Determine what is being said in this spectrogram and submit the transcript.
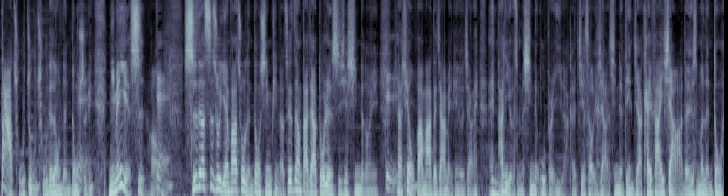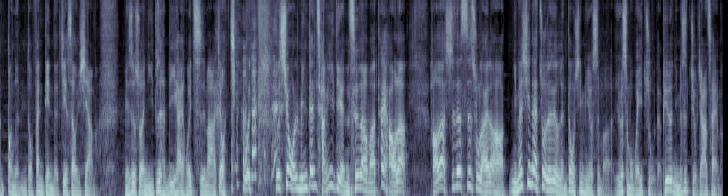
大厨主厨的这种冷冻食品。你们也是啊，对，食得私厨研发出冷冻新品了，这个让大家多认识一些新的东西。对对。像现在我爸妈在家每天都讲，哎哎，哪里有什么新的 Uber E 啦，可以介绍一下新的店家，开发一下嘛，对，有什么冷冻很棒的冷冻饭店的介绍一下嘛。每次说你不是很厉害，很会吃吗？叫我叫我我希望我的名单长一点，你知道吗？太好了，好了，实则私出来了哈！你们现在做的这个冷冻新品有什么？有什么为主的？譬如说你们是酒家菜嘛，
